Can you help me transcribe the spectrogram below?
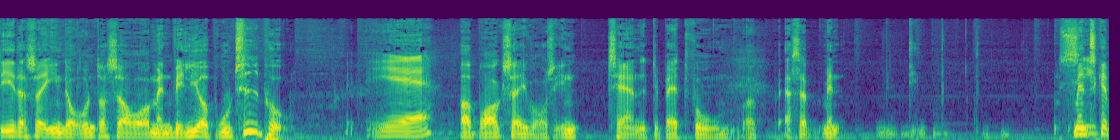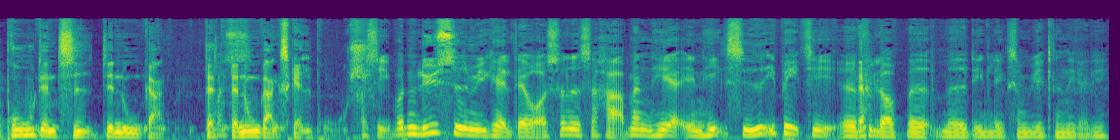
det er der så en, der undrer sig over, at man vælger at bruge tid på Ja. at brokke sig i vores interne debatforum. Og, altså, men man skal bruge den tid, det nogle gang, der, der nogle gange skal bruges. Og se på den lyse side, Michael, der er jo også således, så har man her en hel side i BT øh, ja. fyldt op med, med et indlæg, som virkelig ikke rigtig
